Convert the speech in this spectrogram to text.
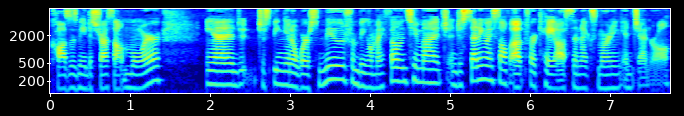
causes me to stress out more. And just being in a worse mood from being on my phone too much and just setting myself up for chaos the next morning in general.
